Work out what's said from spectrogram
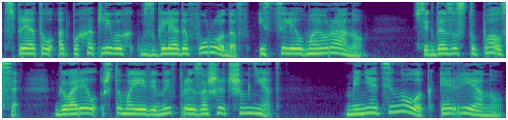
спрятал от похотливых взглядов уродов, исцелил мою рану, всегда заступался, говорил, что моей вины в произошедшем нет, меня тянуло к Эрену.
